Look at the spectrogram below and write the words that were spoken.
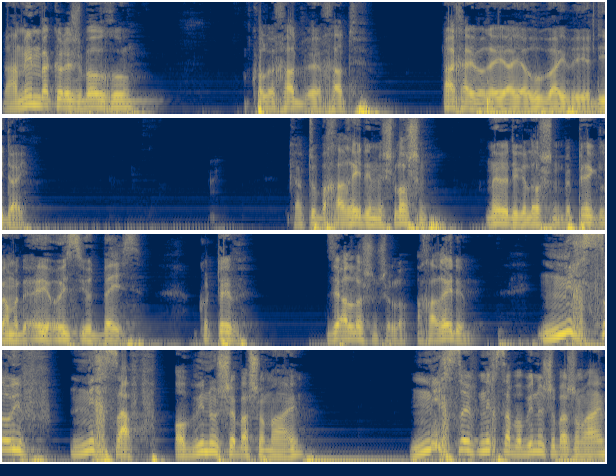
להאמין בקדוש ברוך הוא, כל אחד ואחד. אחי ורעי אהובי וידידי. כתוב בחרדים משלושן, מרדי גלושן, בפרק ל"ה אויס י"ב, כותב, זה הלושן שלו, החרדים, נכסוף, נחשף, אבינו שבשמיים, נכסף נכסף אבינו שבשמיים,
